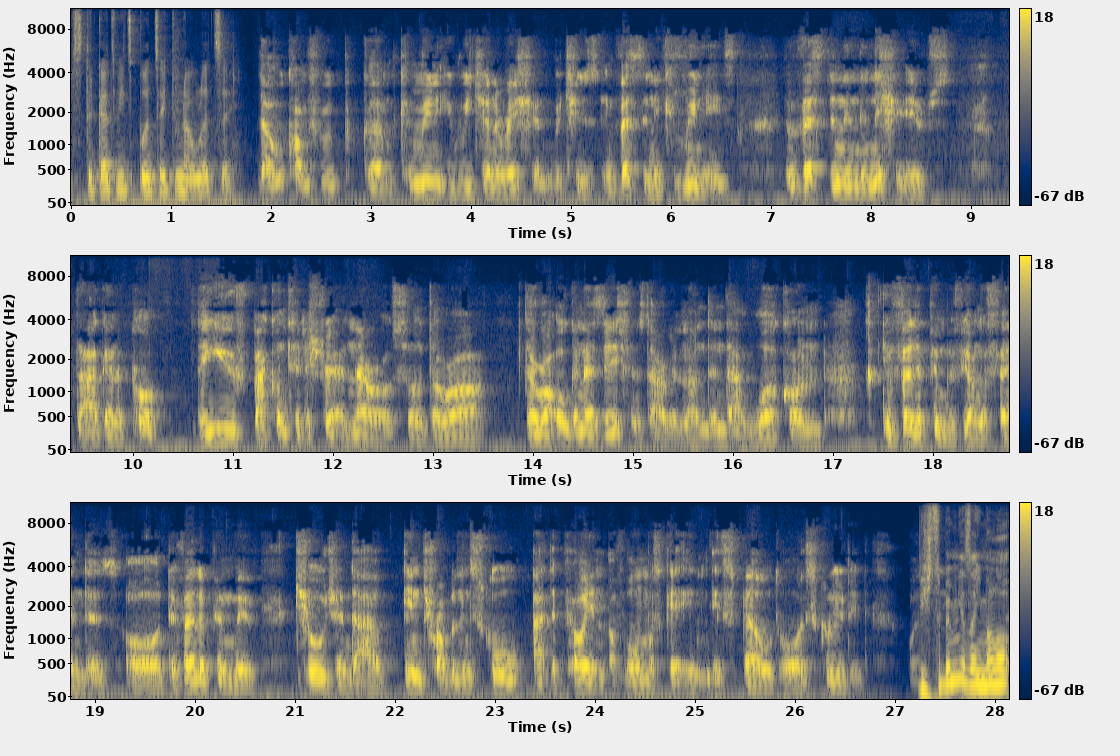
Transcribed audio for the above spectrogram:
strkat víc policajtů na ulici. That will come through um, community regeneration, which is investing in communities, investing in initiatives that are going to put the youth back onto the straight and narrow. So there are there are organisations that are in London that work on developing with young offenders or developing with children that are in trouble in school at the point of almost getting expelled or excluded. Víš, co by mě zajímalo,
